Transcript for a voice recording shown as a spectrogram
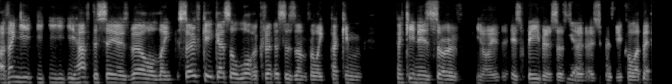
I think you, you you have to say as well. Like Southgate gets a lot of criticism for like picking picking his sort of you know his favourites as, Yeah. as as you call it. But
